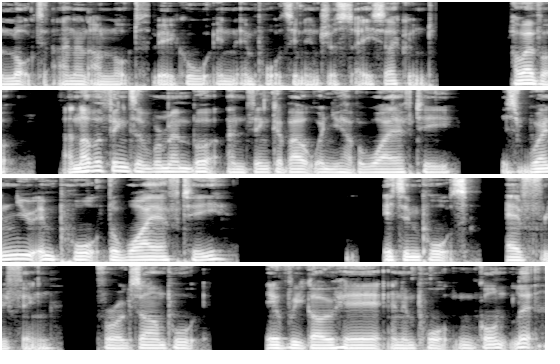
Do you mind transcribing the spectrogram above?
a locked and an unlocked vehicle in importing in just a second. However, another thing to remember and think about when you have a YFT is when you import the YFT, it imports everything. For example, if we go here and import Gauntlet,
